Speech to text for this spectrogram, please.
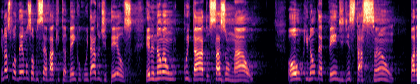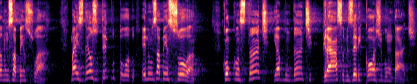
E nós podemos observar aqui também que o cuidado de Deus, ele não é um cuidado sazonal, ou que não depende de estação para nos abençoar. Mas Deus o tempo todo, ele nos abençoa com constante e abundante graça, misericórdia e bondade.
